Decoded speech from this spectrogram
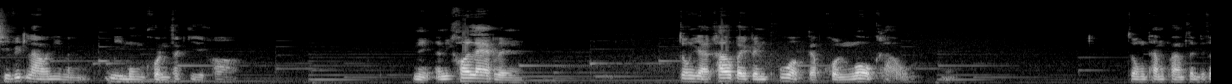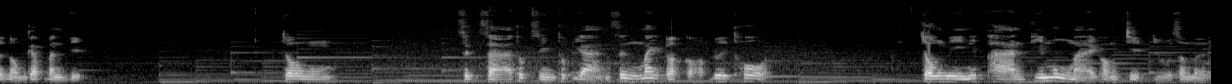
ชีวิตเรานี่มันมีมงคลสักกี่ข้อ นี่ อันนี้ข้อแรกเลย จงอย่าเข้าไปเป็นพวกกับคนโง่เขลาจงทำความสนิทสนมกับบัณฑิต จงศึกษาทุกสิ่งทุกอย่างซึ่งไม่ประกอบด้วยโทษ จงมีนิพพานที่มุ่งหมายของจิตอยู่เสมอ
